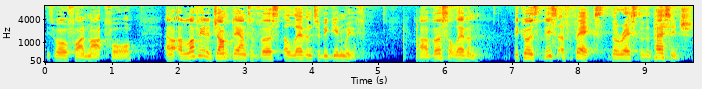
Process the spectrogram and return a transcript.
is where we'll find Mark 4. And I'd love for you to jump down to verse 11 to begin with. Uh, verse 11 because this affects the rest of the passage.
